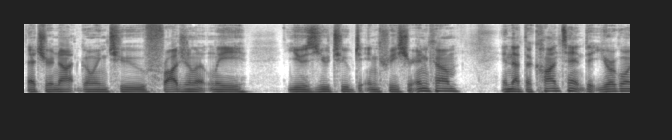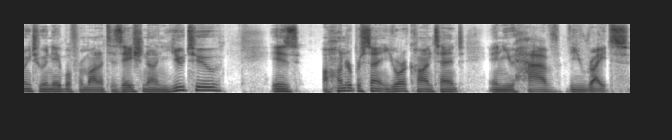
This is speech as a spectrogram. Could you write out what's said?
that you're not going to fraudulently use YouTube to increase your income, and that the content that you're going to enable for monetization on YouTube is 100% your content and you have the rights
